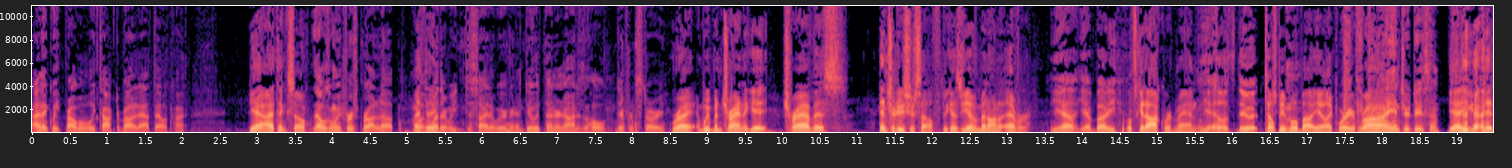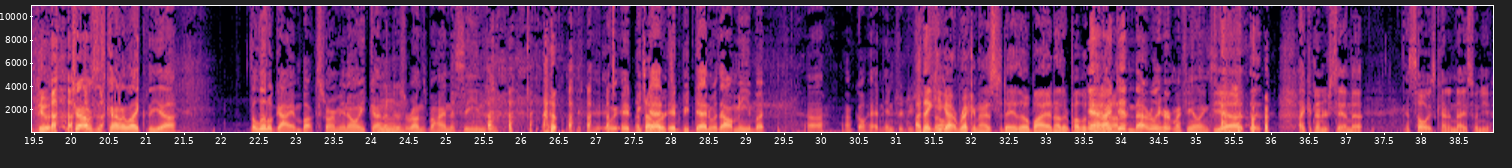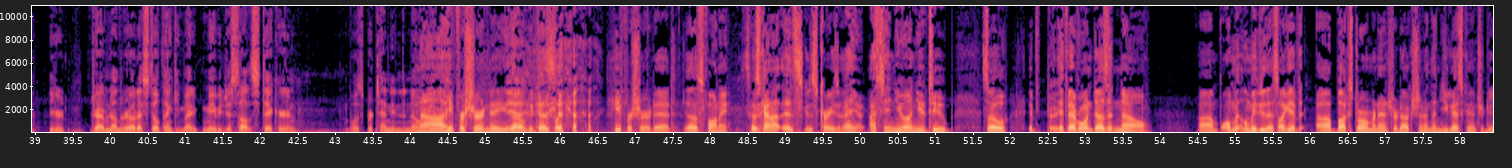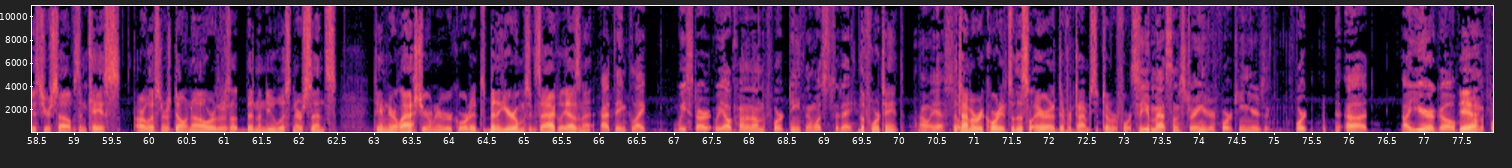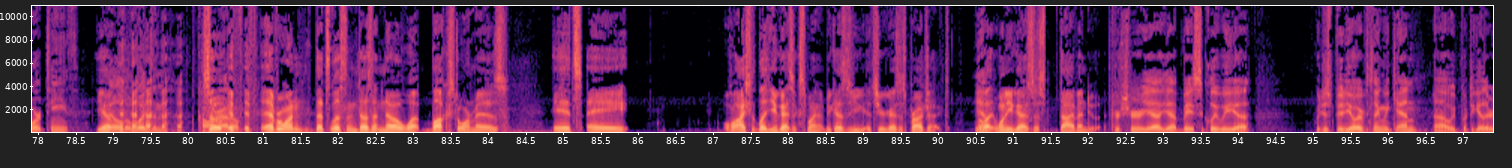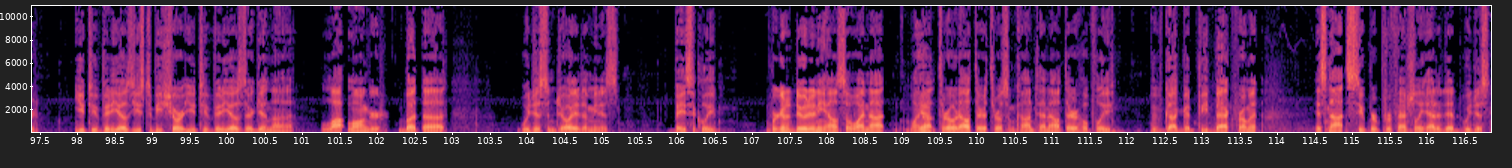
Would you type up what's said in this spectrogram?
I think we probably talked about it at the elk hunt. Yeah, I think so. That was when we first brought it up. I think- Whether we decided we were going to do it then or not is a whole different story. Right, and we've been trying to get Travis introduce yourself because you haven't been on it ever. Yeah, yeah, buddy. Let's get awkward, man. Yeah, let's do it. Tell people about you, like where you're from. Can. I introduce him? yeah, you can do it. Travis is kind of like the uh, the little guy in Buckstorm. You know, he kind of just runs behind the scenes, and it, would be That's it dead. It'd be dead without me. But uh, I'll go ahead and introduce. I think he got recognized today though by another public. Yeah, and I hunter. didn't. That really hurt my feelings. Yeah, I can understand that. It's always kind of nice when you you're driving down the road. I still think he might maybe just saw the sticker and was pretending to know me. No, but- he for sure knew you Yeah. though because like he for sure did. That was funny. It was kind of it's, it's crazy. Hey, I seen you on YouTube. So if Right. if everyone doesn't know, um, let me, let me do this. I'll give uh, Buckstorm an introduction, and then you guys can introduce yourselves in case our listeners don't know, or there's a, been a new listener since damn near last year when we recorded. It's been a year almost exactly, hasn't it? I think like we start we elk hunted on the 14th, and what's today? The 14th, Oh yeah, so the time of recording. So this will air at a different time, September 14th. so you met some stranger 14 years, four, uh, a year ago Yeah. on the 14th. Yep. middle of the woods in So if, if everyone that's listening doesn't know what Buckstorm is, it's a. Well, I should let you guys explain it because you, it's your guys' project. I'll Yeah. let one of you guys just dive into it. For sure, yeah, yeah. Basically, we uh, we just video everything we can. Uh, we put together YouTube videos. Used to be short YouTube videos. They're getting a lot longer, but uh, we just enjoy it. I mean, it's basically we're gonna do it anyhow, so why not? Why Yeah. not throw it out there? Throw some content out there. Hopefully, we've got good feedback from it. It's not super professionally edited. We just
